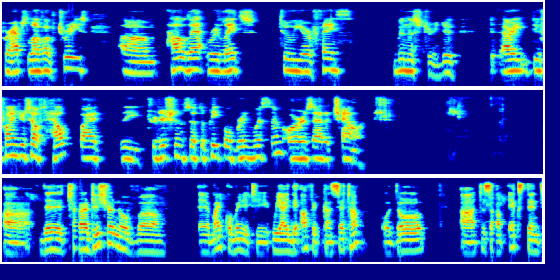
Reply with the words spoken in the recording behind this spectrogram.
perhaps love of trees, um, how that relates to your faith ministry? Do are do you find yourself helped by the traditions that the people bring with them, or is that a challenge? Uh, the tradition of uh, uh, my community, we are in the African setup, although uh, to some extent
